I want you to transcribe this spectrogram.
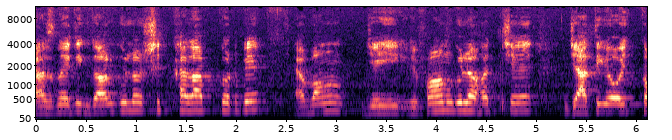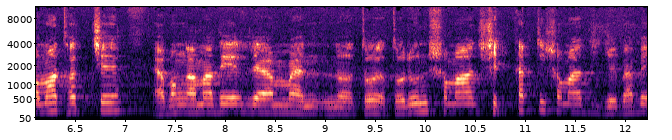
রাজনৈতিক দলগুলো শিক্ষা লাভ করবে এবং যেই রিফর্মগুলো হচ্ছে, জাতীয় ঐক্যমত হচ্ছে এবং আমাদের তরুণ সমাজ, শিক্ষার্থী সমাজ যেভাবে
